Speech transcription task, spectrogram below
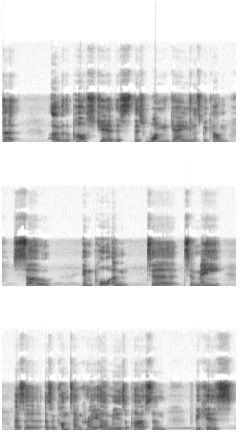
that over the past year, this this one game has become so important to to me as a as a content creator, me as a person, because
